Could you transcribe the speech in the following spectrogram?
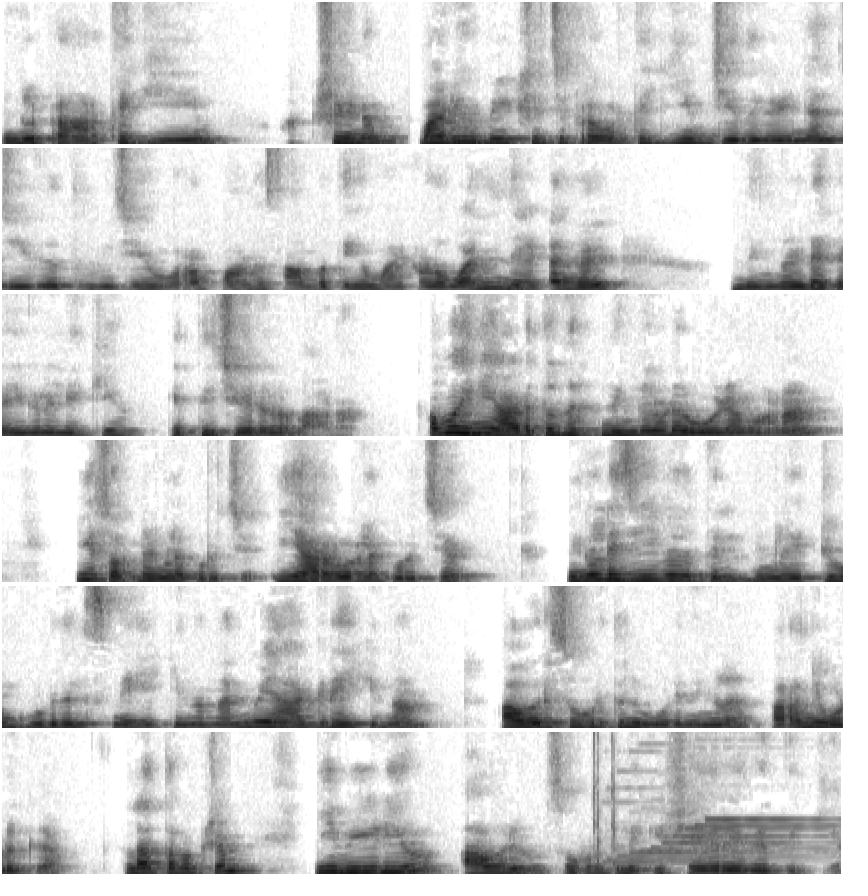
നിങ്ങൾ പ്രാർത്ഥിക്കുകയും അക്ഷീണം വഴി ഉപേക്ഷിച്ച് പ്രവർത്തിക്കുകയും ചെയ്തു കഴിഞ്ഞാൽ ജീവിതത്തിൽ വിജയം ഉറപ്പാണ്. സാമ്പത്തികമായിട്ടുള്ള വൻ നേട്ടങ്ങൾ നിങ്ങളുടെ കൈകളിലേക്ക് എത്തിച്ചേരുന്നതാണ്. അപ്പോൾ ഇനി അടുത്തത് നിങ്ങളുടെ ഊഴമാണ്. ഈ സ്വപ്നങ്ങളെക്കുറിച്ച് ഈ അറിവുകളെക്കുറിച്ച് നിങ്ങളുടെ ജീവിതത്തിൽ നിങ്ങൾ ഏറ്റവും കൂടുതൽ സ്നേഹിക്കുന്ന നന്മ ആഗ്രഹിക്കുന്ന ആ ഒരു സുഹൃത്തിന് കൂടി നിങ്ങൾ പറഞ്ഞു കൊടുക്കുക. അല്ലാത്ത പക്ഷം ഈ വീഡിയോ ആ ഒരു സുഹൃത്തിലേക്ക് ഷെയർ ചെയ്ത് എത്തിക്കുക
